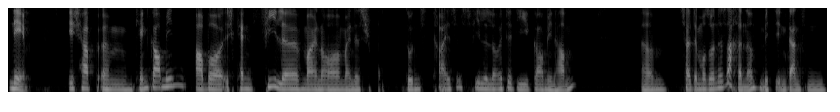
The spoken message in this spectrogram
nee, ich habe ähm, kein Garmin, aber ich kenne viele meiner meines Sportdunstkreises, viele Leute, die Garmin haben. Ähm, ist halt immer so eine Sache, ne? Mit den ganzen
